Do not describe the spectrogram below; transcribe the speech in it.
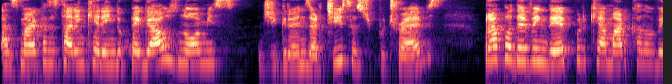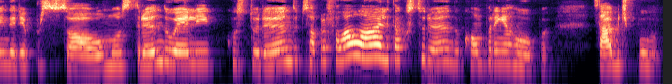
As marcas estarem querendo pegar os nomes de grandes artistas, tipo Travis, para poder vender, porque a marca não venderia por si só, ou mostrando ele costurando, só para falar lá, ele tá costurando, comprem a roupa. Sabe? Tipo,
